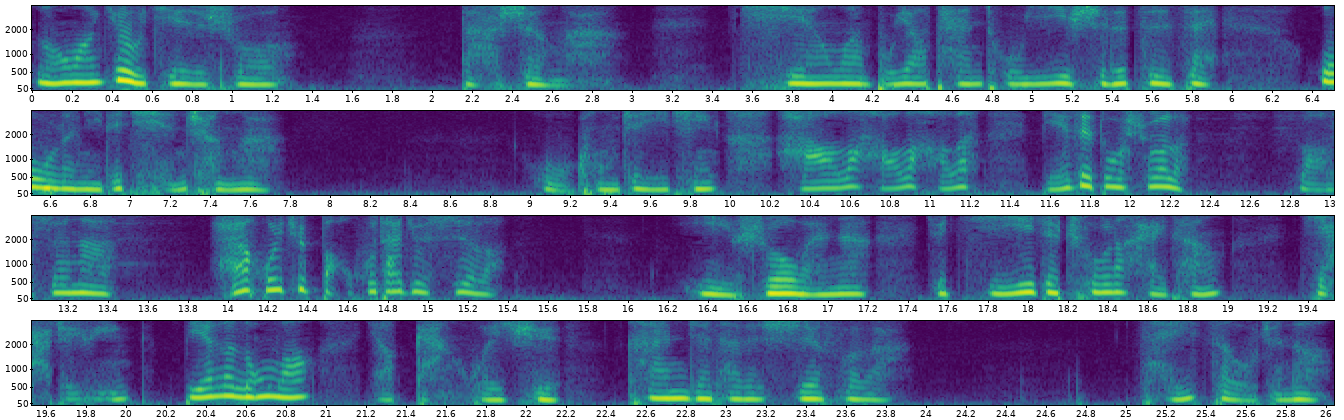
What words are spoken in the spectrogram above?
龙王又接着说：“大圣啊，千万不要贪图一时的自在，误了你的前程啊！”悟空这一听，好了好了好了，别再多说了，老孙呢，还回去保护他就是了。一说完呢，就急着出了海藏，驾着云别了龙王，要赶回去看着他的师傅了。才走着呢，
